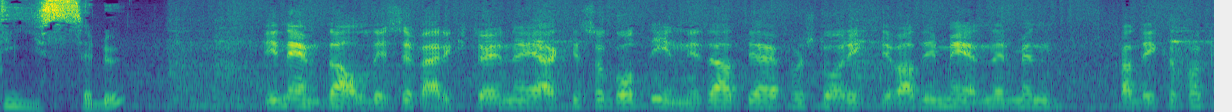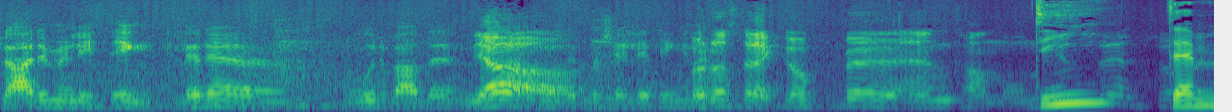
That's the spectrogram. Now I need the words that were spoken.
Diser du? De nevnte alle disse verktøyene. Jeg er ikke så godt inni det at jeg forstår riktig hva de mener, men kan de ikke forklare med litt enklere ord var det Ja, de forskjellige tingene? For å strekke opp eh, en kanon De, dem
